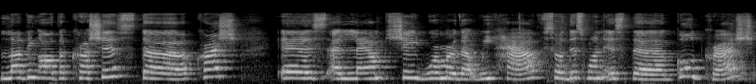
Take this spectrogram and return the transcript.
loving all the crushes. The crush is a lamp shade warmer that we have. So this one is the gold crush.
